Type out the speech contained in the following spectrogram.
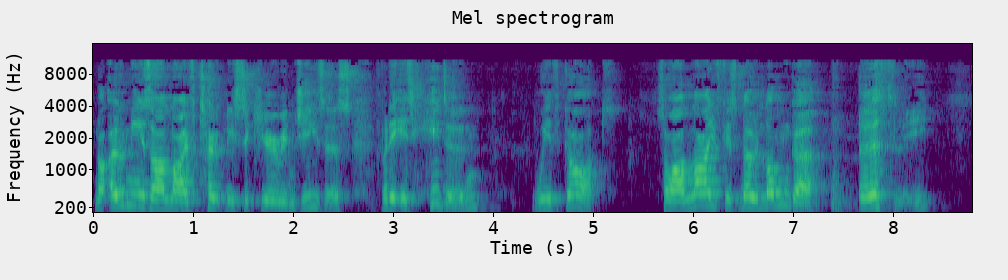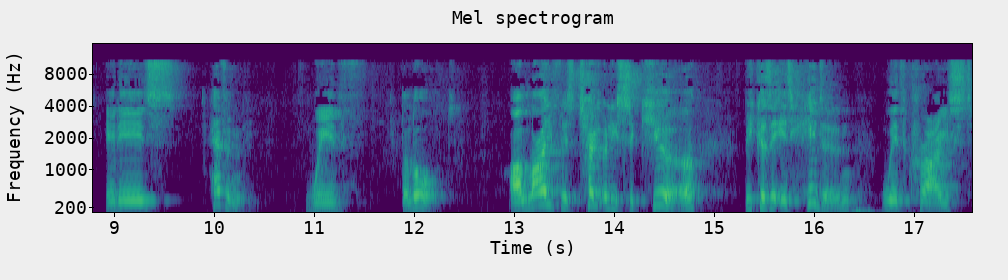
Not only is our life totally secure in Jesus, but it is hidden with God. So our life is no longer earthly, it is heavenly with the Lord. Our life is totally secure because it is hidden with Christ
